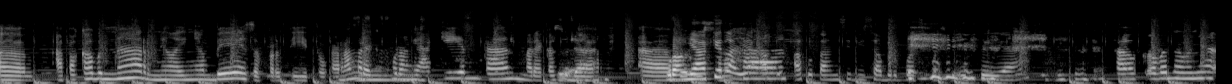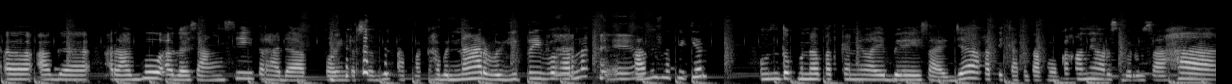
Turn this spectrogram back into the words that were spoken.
Uh, apakah benar nilainya B seperti itu? Karena mereka Hmm. kurang yakin kan, mereka Ya. sudah uh, kurang yakin lah ya berusaha. aku akuntansi bisa berbuat seperti itu ya Ap- apa namanya eh, agak ragu, agak sanksi terhadap poin tersebut. Apakah benar begitu ibu? Karena Iya. kami berpikir untuk mendapatkan nilai B saja ketika tetap muka kami harus berusaha,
